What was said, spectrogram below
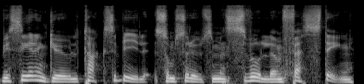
Vi ser en gul taxibil som ser ut som en svullen fästing.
